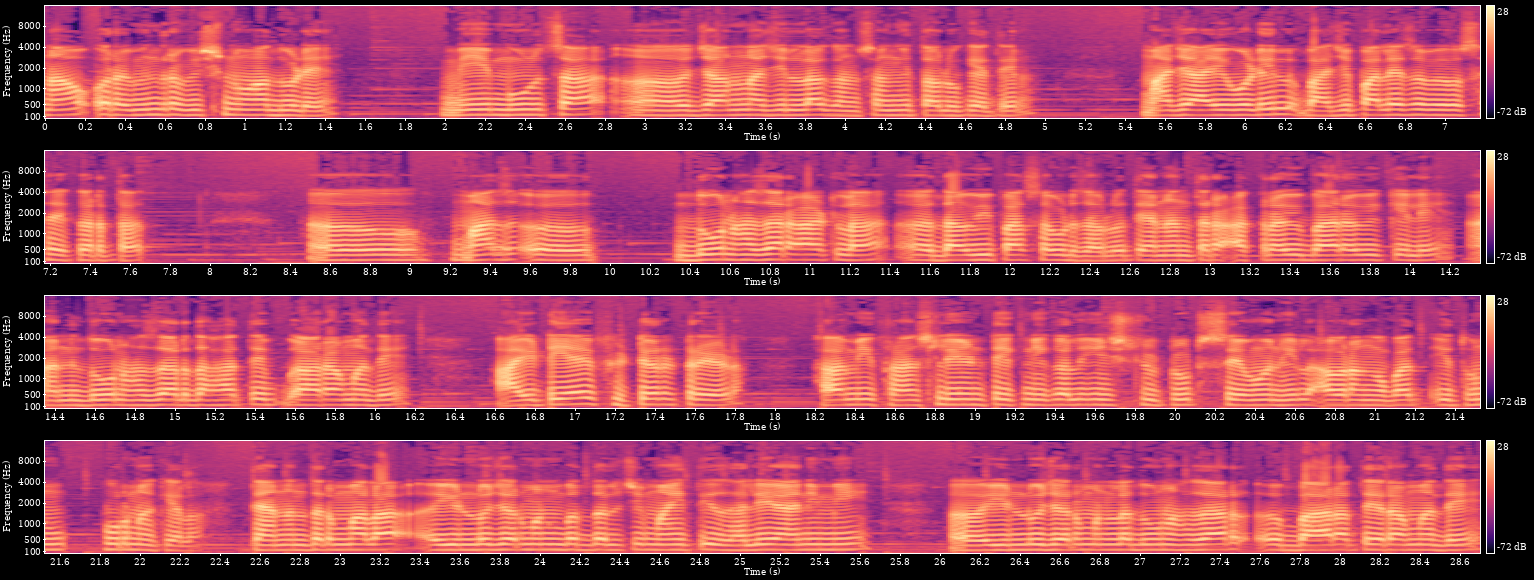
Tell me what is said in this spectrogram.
नाव रवींद्र विष्णू आदुडे. मी मूळचा जालना जिल्हा घनसांगी तालुक्यातील. माझे आईवडील भाजीपाल्याचा व्यवसाय करतात. माझं दोन हजार आठला दहावी दहावी पासआउट झालो. त्यानंतर अकरावी बारावी केली आणि दोन हजार दहा ते बारामध्ये I T I fitter trade हा मी फ्रान्सलियन technical institute seven hill Aurangabad इथून पूर्ण केला. त्यानंतर मला इंडो जर्मनबद्दलची माहिती झाली आणि मी इंडो जर्मनला दोन हजार बारा तेरामध्ये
